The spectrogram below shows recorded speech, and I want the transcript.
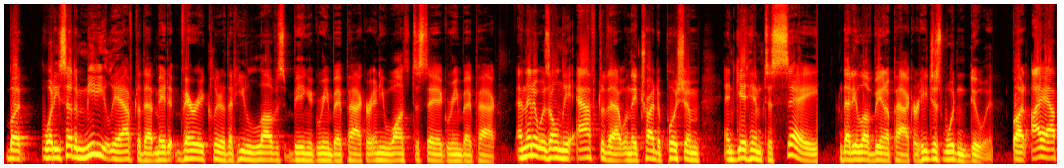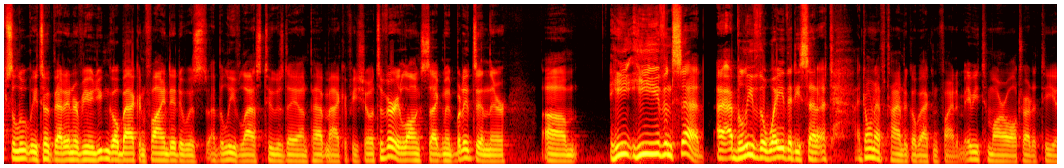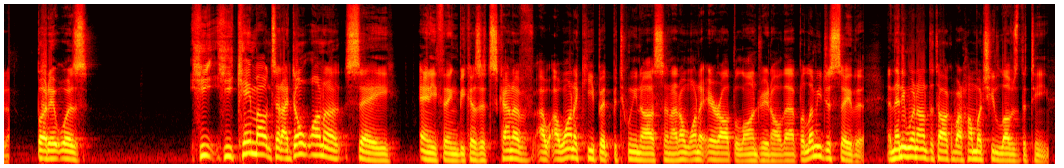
But what he said immediately after that made it very clear that he loves being a Green Bay Packer and he wants to stay a Green Bay Packer. And then it was only after that when they tried to push him and get him to say that he loved being a Packer, he just wouldn't do it. But I absolutely took that interview, and you can go back and find it. It was, I believe, last Tuesday on Pat McAfee show. It's a very long segment, but it's in there. Um, he he even said, I, I, believe the way that he said. I don't have time to go back and find it. Maybe tomorrow I'll try to tee it up. But it was he he came out and said, I don't want to say anything because it's kind of I, I want to keep it between us and I don't want to air out the laundry and all that. But let me just say this. And then he went on to talk about how much he loves the team.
